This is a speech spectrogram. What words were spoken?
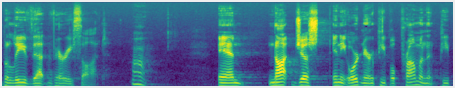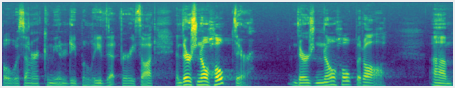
believe that very thought. Hmm. And not just any ordinary people, prominent people within our community believe that very thought. And there's no hope there. There's no hope at all. Um,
